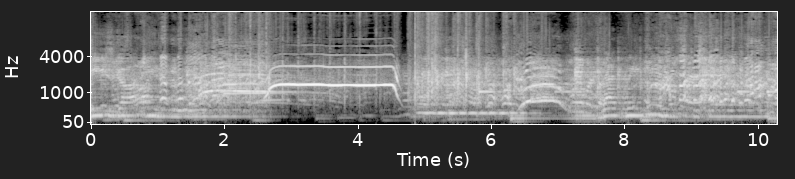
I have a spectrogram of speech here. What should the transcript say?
She's got you. That we used to.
